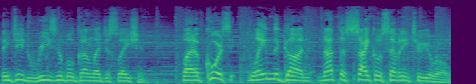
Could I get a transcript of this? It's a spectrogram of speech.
They did reasonable gun legislation. But of course, blame the gun, not the psycho 72 year old.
